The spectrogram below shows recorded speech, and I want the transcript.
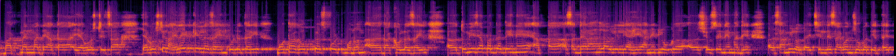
बातम्यांमध्ये आता या गोष्टीचा या गोष्टीला हायलाईट केलं जाईल. कुठेतरी मोठा गौप्यस्फोट म्हणून दाखवलं जाईल. तुम्ही ज्या पद्धतीने आता सध्या रांग लावलेली आहे अनेक लोक शिवसेनेमध्ये सामील होत आहेत शिंदे साहेबांसोबत येत आहेत.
